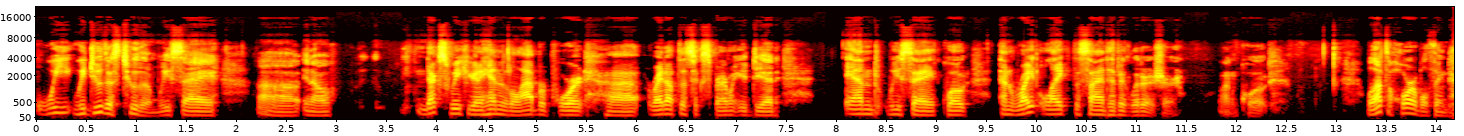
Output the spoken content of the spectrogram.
we we do this to them. We say, uh, you know, next week you're going to hand in a lab report, uh, write out this experiment you did, and we say, quote, and write like the scientific literature, unquote. Well, that's a horrible thing to,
